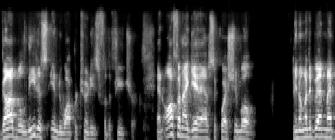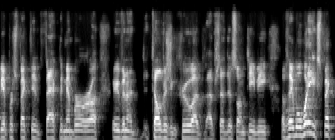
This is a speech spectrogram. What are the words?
God will lead us into opportunities for the future. And often I get asked the question, well, you know, it might be a prospective faculty member or, a, or, even a television crew. I've, I've said this on TV. They'll say, well, what do you expect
